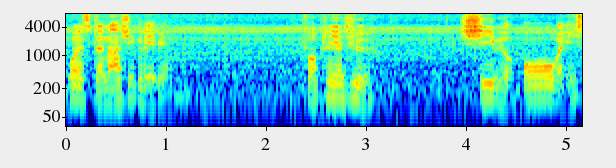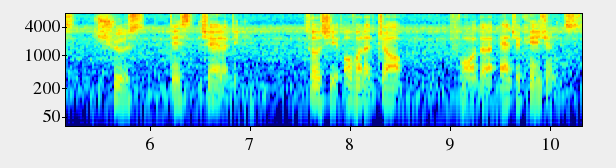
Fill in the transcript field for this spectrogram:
what is the Nash equilibrium? For player 2, she will always choose this strategy. So she offered a job for the educations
